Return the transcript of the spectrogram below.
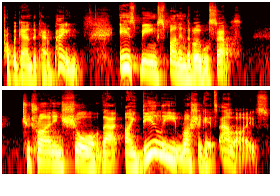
propaganda campaign is being spun in the global south to try and ensure that ideally Russia gets allies,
